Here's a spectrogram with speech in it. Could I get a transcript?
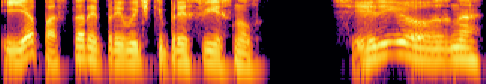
и я по старой привычке присвистнул. «Серьезно?»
